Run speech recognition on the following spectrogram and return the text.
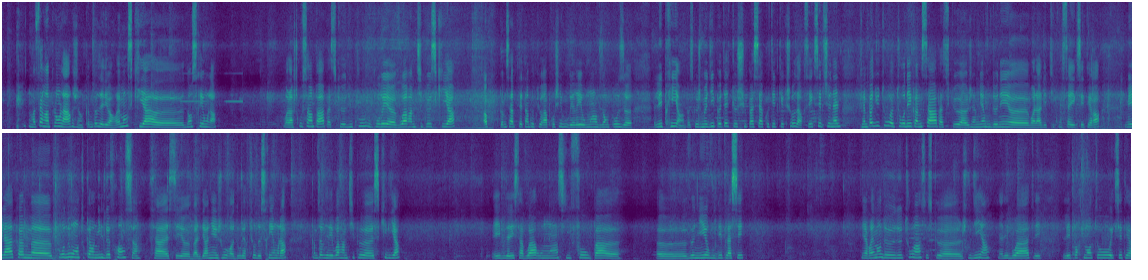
On va faire un plan large, comme ça vous allez voir vraiment ce qu'il y a euh, dans ce rayon-là. Voilà, je trouve sympa parce que du coup, vous pourrez euh, voir un petit peu ce qu'il y a. Hop, comme ça, peut-être un peu plus rapproché, vous verrez au moins en faisant pause les prix. hein, parce que je me dis peut-être que je suis passée à côté de quelque chose. Alors c'est exceptionnel. J'aime pas du tout tourner comme ça parce que j'aime bien vous donner voilà, des petits conseils, etc. Mais là, comme euh, pour nous, en tout cas en Ile-de-France, c'est euh, bah, le dernier jour d'ouverture de ce rayon-là. Comme ça, vous allez voir un petit peu euh, ce qu'il y a. Et vous allez savoir au moins s'il faut ou pas venir vous déplacer. Il y a vraiment de, tout, hein, c'est ce que je vous dis. hein. Il y a les boîtes, les, les porte-manteaux, etc.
